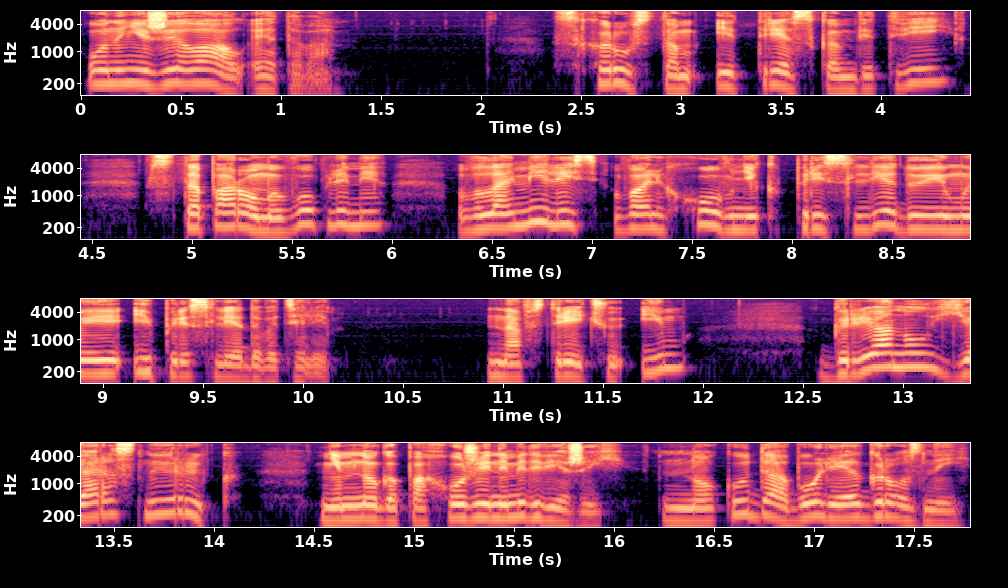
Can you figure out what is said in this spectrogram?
он и не желал этого. С хрустом и треском ветвей, с топором и воплями вломились в ольховник преследуемые и преследователи. Навстречу им грянул яростный рык, немного похожий на медвежий, но куда более грозный.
